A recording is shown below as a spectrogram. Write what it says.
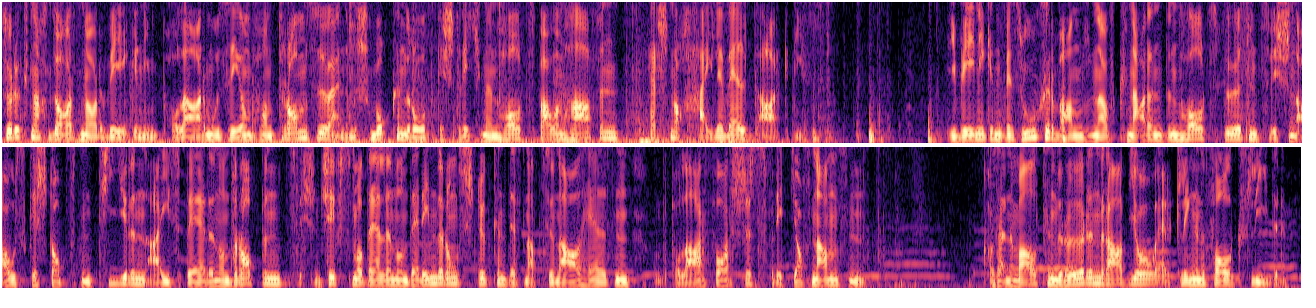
Zurück nach Nordnorwegen im Polarmuseum von Tromsø, einem schmucken rot gestrichenen Holzbau am Hafen, herrscht noch heile Welt Arktis. Die wenigen Besucher wandeln auf knarrenden Holzböden zwischen ausgestopften Tieren, Eisbären und Robben, zwischen Schiffsmodellen und Erinnerungsstücken des Nationalhelden und Polarforschers Fridtjof Nansen. Aus einem alten Röhrenradio erklingen Volkslieder.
